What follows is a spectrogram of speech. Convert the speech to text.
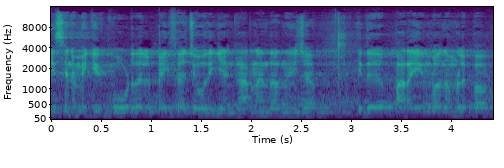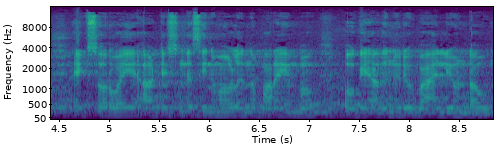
ഈ സിനിമയ്ക്ക് കൂടുതൽ പൈസ ചോദിക്കാം. കാരണം എന്താണെന്ന് വെച്ചാൽ ഇത് പറയുമ്പോൾ നമ്മളിപ്പോൾ എക്സ് ഓർ വൈ ആർട്ടിസ്റ്റിന്റെ സിനിമകൾ എന്ന് പറയുമ്പോൾ ഓക്കെ അതിനൊരു വാല്യൂ ഉണ്ടാവും.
